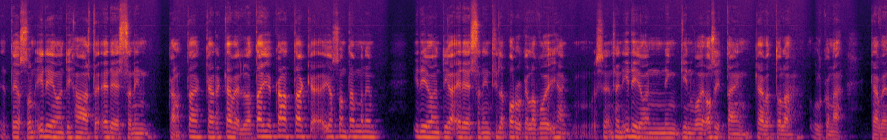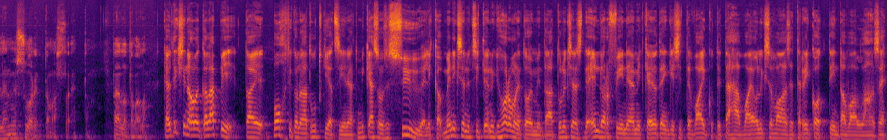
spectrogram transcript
että jos on ideointihaaste edessä, niin kannattaa käydä kävelyllä. Tai kannattaa, jos on tämmöinen ideointia edessä, niin sillä porukalla voi ihan, sen, sen ideoinninkin voi osittain käydä tuolla ulkona kävellen myös suorittamassa, että tällä tavalla. Käytikö sinä ollenkaan läpi tai pohtiko nämä tutkijat siinä, että mikä se on se syy? Eli menikö se nyt sitten jonnekin hormonitoimintaan? Tuliko siellä sitten endorfiineja, mitkä jotenkin sitten vaikutti tähän vai oliko se vaan se, että rikottiin tavallaan se,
